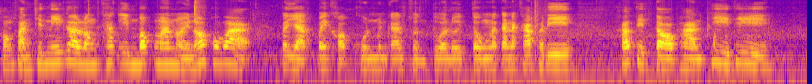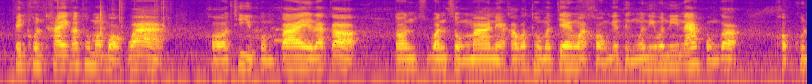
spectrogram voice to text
ของฝันชิ้นนี้ก็ลองทักอินบ็อกมาหน่อยเนาะเพราะว่า ก็อยากไปขอบคุณเป็นการส่วนตัวโดยตรงแล้วกันนะครับ พอดีเขาติดต่อผ่านพี่ที่เป็นคนไทยเขาโทรมาบอกว่า ขอที่อยู่ผมไปแล้วก็ตอนวันส่งมาเนี่ยเขาก็โทรมาแจ้งว่าของจะถึงวันนี้วันนี้นะ ผมก็ขอบคุณ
